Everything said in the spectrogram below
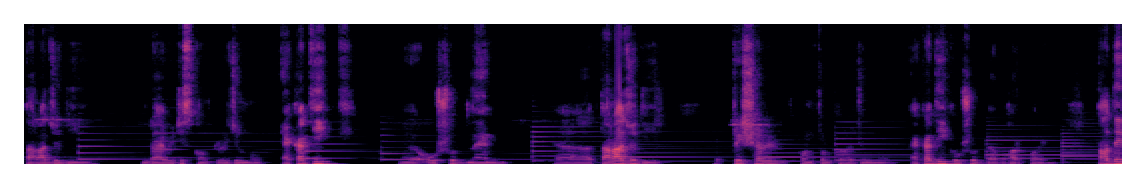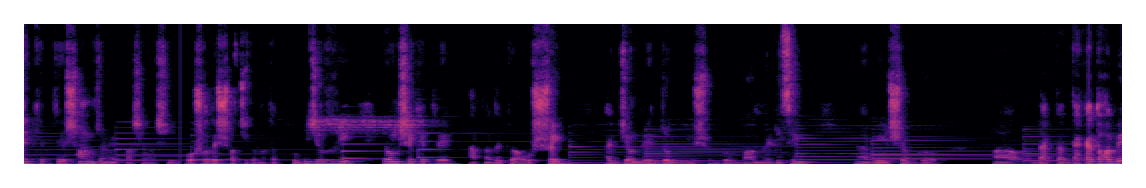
তারা যদি ডায়াবেটিস কন্ট্রোলের জন্য একাধিক ঔষধ নেন তারা যদি প্রেশারের কন্ট্রোল করার জন্য একাধিক ওষুধ ব্যবহার করেন, তাদের ক্ষেত্রে সংযমের পাশাপাশি ওষুধের সচেতনতা খুবই জরুরি এবং সেক্ষেত্রে আপনাদেরকে অবশ্যই একজন হৃদরোগ বিশেষজ্ঞ বা মেডিসিন বিশেষজ্ঞ ডাক্তার দেখাতে হবে,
